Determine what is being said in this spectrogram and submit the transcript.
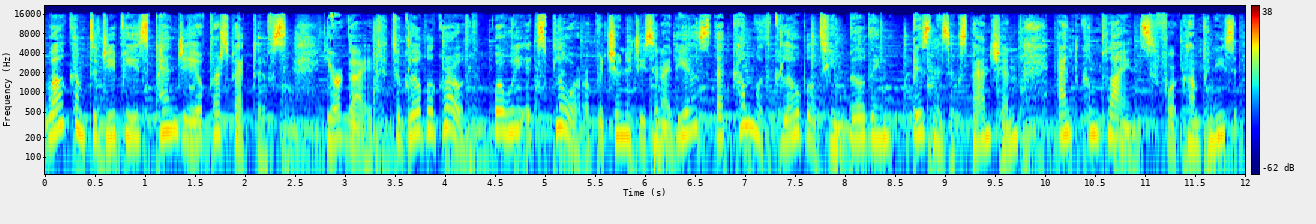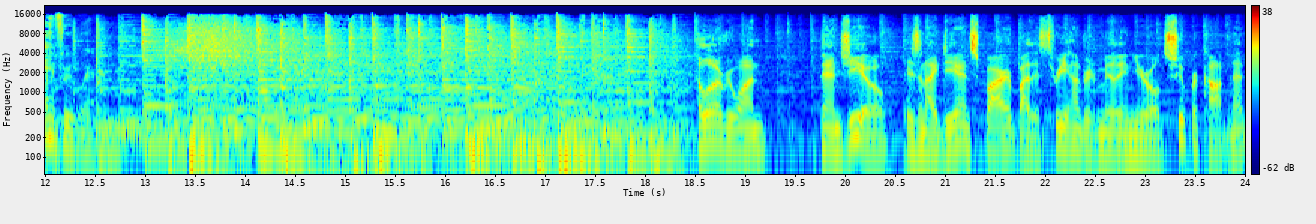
Welcome to GP's Pangeo Perspectives, your guide to global growth, where we explore opportunities and ideas that come with global team building, business expansion, and compliance for companies everywhere. Hello, everyone. Pangeo is an idea inspired by the 300 million year old supercontinent,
